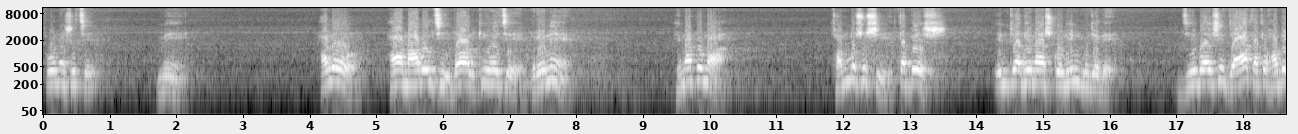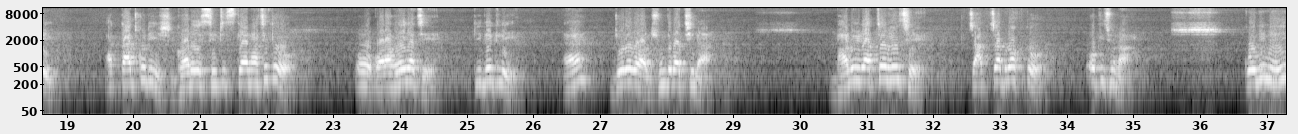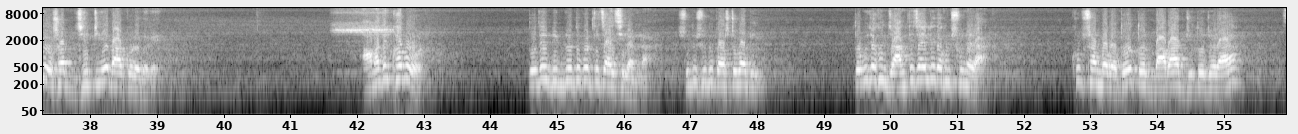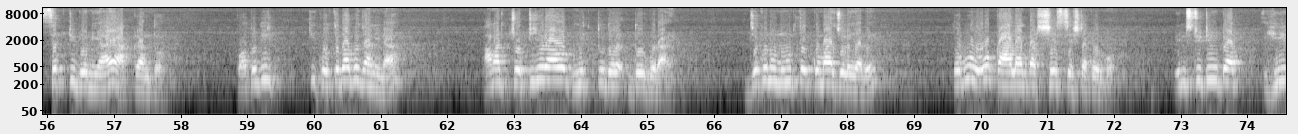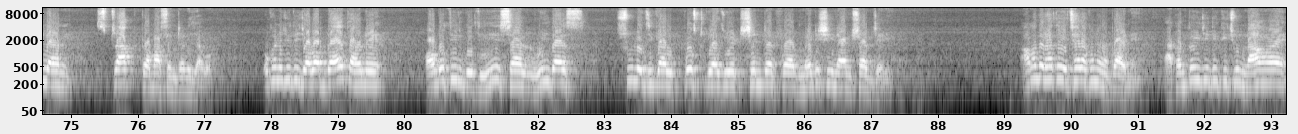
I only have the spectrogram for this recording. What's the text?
ফোন এসেছে। মেয়ে। হ্যালো? হ্যাঁ মা বলছি। বল, কি হয়েছে? ব্রেনে? হেমাটোমা? ছম্বশশী তা বেশ। ইন্ট্রাভেনাস কোলিন গুঁজে দে। যে বয়সে যা, তা তো হবেই। এক কাজ করিস, ঘরে সিটি স্ক্যান আছে তো? ও, করা হয়ে গেছে। কি দেখলি? হ্যাঁ জোরে বল, শুনতে পাচ্ছি না। ভালোই রাপচার হয়েছে। চাপ চাপ রক্ত। ও, কিছু না। কলিনেই ওসব ঝেঁটিয়ে বার করে দেবে। আমাদের খবর? তোদের বিব্রত করতে চাইছিলাম না। শুধু শুধু কষ্ট পাবি। তবু যখন জানতে চাইলি তখন শুনে রাখ। খুব সম্ভবত তোর বাবার জুতো জোড়া সেপ্টিব্রোমিয়ায় আক্রান্ত। কতদিন কি করতে পারব জানি না। আমার চটি জোড়াও মৃত্যু দোর- দোরগোড়ায়। যে কোনো মুহূর্তে কোমায় চলে যাবে। তবুও কাল একবার শেষ চেষ্টা করব। Institute of hill and strap trauma সেন্টারে যাব। ওখানে যদি জবাব দেয়, তাহলে অগতির গতি, sir Ruidas surgical post graduate centre for medicine and surgery. আমাদের হাতে এছাড়া কোনো উপায় নেই। একান্তই যদি কিছু না হয়,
